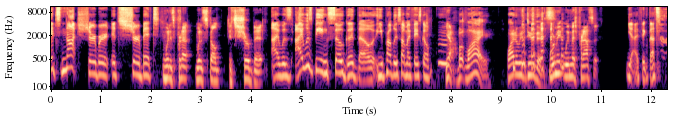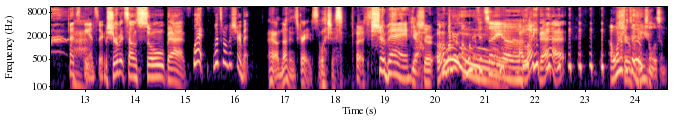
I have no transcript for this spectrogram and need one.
It's not sherbet, it's sherbet. When it's pronounced, when it's spelled, it's sherbet. I was I was being so good though. You probably saw my face go, "Hmm." Yeah, But why? Why do we do this? we we mispronounce it. yeah, I think that's that's the answer. sherbet sounds so bad. What? What's wrong with sherbet? I don't know. Nothing's great. It's delicious. But Sherbet. Yeah, Sure. I wonder. I wonder if it's a. I Uh, like that. I wonder if it's a regionalism.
